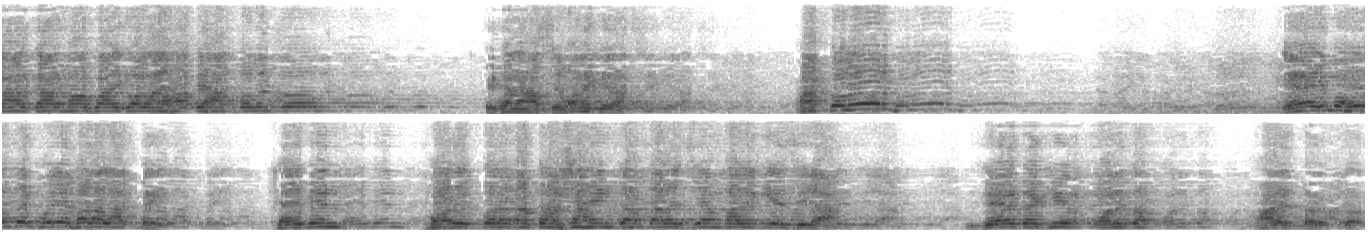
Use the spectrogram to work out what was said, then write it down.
কার কার মাথায়, গলায়, হাতে হাত তোলেন তো? এখানে আছে, অনেকের আছে। হাত তোলেন? এই মুহূর্তে খুঁজে ফেলা লাগবে। সেদিন ফরিদপুরে ডক্টর শাহিন জব্দারের চেম্বারে গিয়েছিলাম। যে দেখি অনেক হাড়ের দরকার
